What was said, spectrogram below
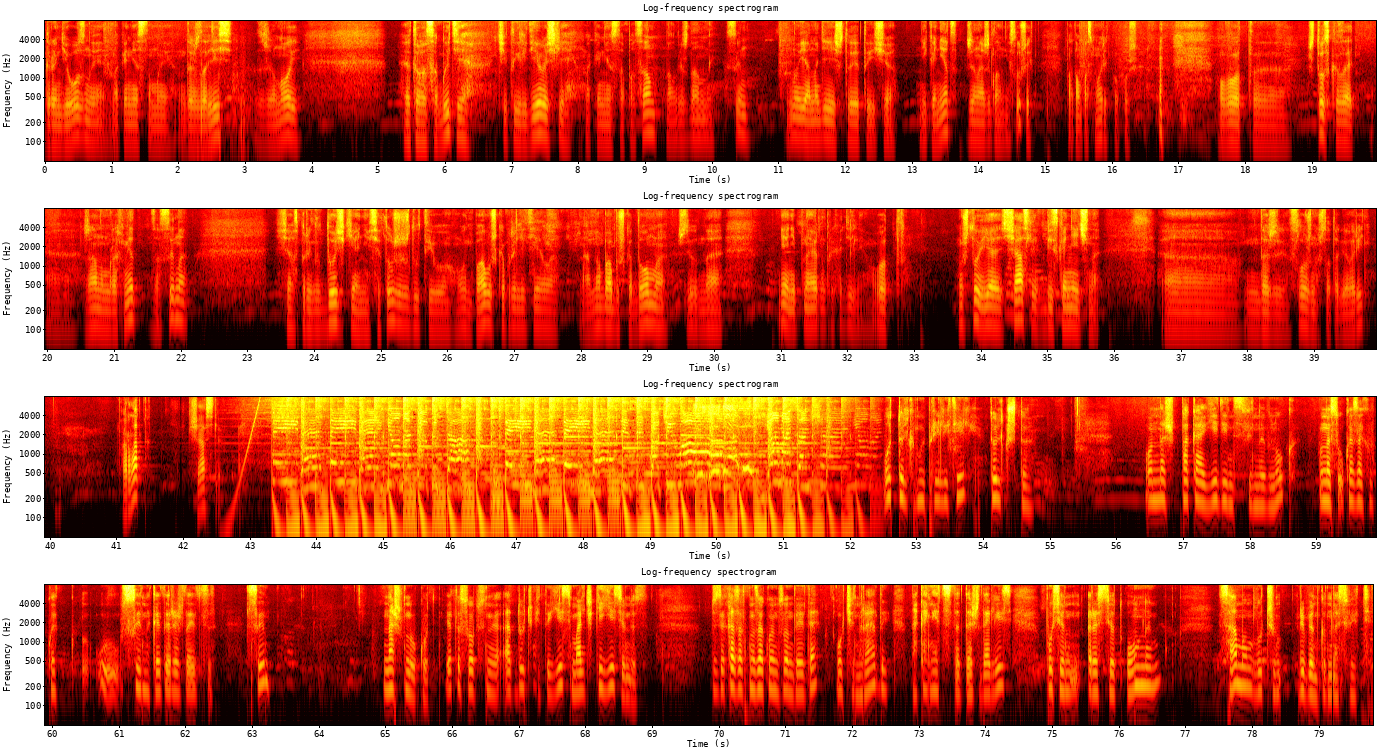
грандиозные. Наконец-то мы дождались с женой этого события. Четыре девочки, наконец-то пацан, долгожданный сын. Ну, я надеюсь, что это еще не конец. Жена же, главное, не слушает. Потом посмотрит попозже. Вот. Э, что сказать? Э, Жанна Рахмет за сына. Сейчас придут дочки, они все тоже ждут его. Вот бабушка прилетела. Одна бабушка дома ждет, да. Не, они, наверное, приходили. Вот. Ну что, я счастлив бесконечно. А, даже сложно что-то говорить. Рад, счастлив. Вот только мы прилетели, только что. Он наш пока единственный внук. У нас у казахов, как у сына, когда рождается сын, наш внук. Вот. Это, собственно, от дочки-то есть, мальчики есть у нас. Бізде қазақтың законы сондай да очень рады наконец-то дождались пусть он растет умным самым лучшим ребенком на свете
